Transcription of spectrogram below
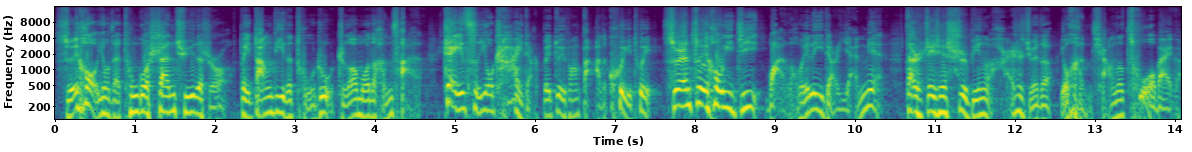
随后又在通过山区的时候，被当地的土著折磨得很惨。这一次又差一点被对方打得溃退。虽然最后一击挽回了一点颜面，但是这些士兵啊，还是觉得有很强的挫败感。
